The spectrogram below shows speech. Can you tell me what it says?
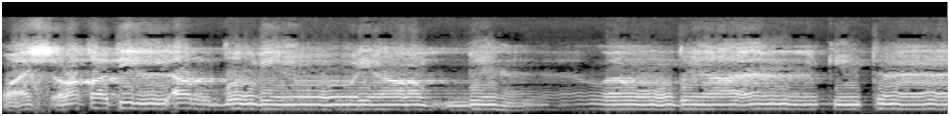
وأشرقت الأرض بنور ربها ووضع الكتاب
